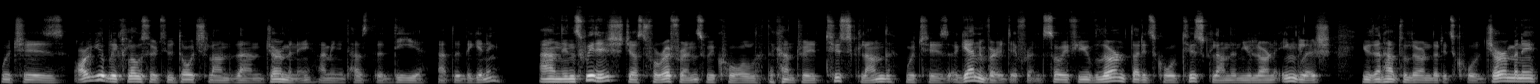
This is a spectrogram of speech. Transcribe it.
which is arguably closer to Deutschland than Germany. I mean, it has the D at the beginning. And in Swedish, just for reference, we call the country Tyskland, which is again very different. So if you've learned that it's called Tyskland and you learn English, you then have to learn that it's called Germany,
